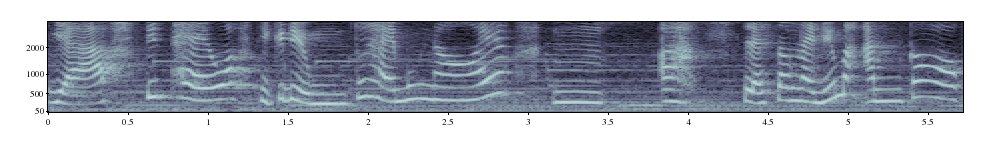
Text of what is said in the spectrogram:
Dạ, tiếp theo á, thì cái điều thứ hai muốn nói á, ừm, à, là sau này nếu mà anh có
